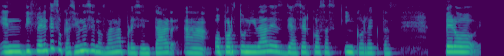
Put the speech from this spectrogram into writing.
en diferentes ocasiones se nos van a presentar ah, oportunidades de hacer cosas incorrectas, pero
